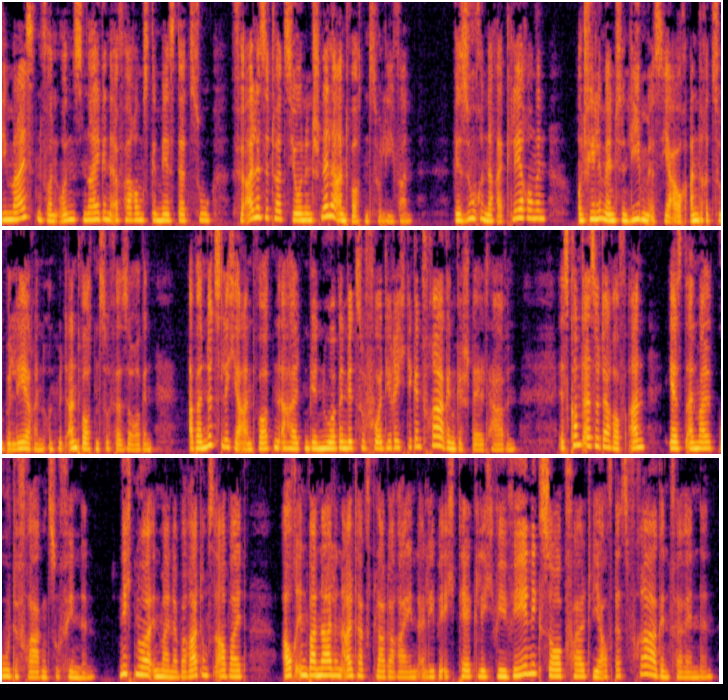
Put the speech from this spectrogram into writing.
Die meisten von uns neigen erfahrungsgemäß dazu, für alle Situationen schnelle Antworten zu liefern. Wir suchen nach Erklärungen und viele Menschen lieben es ja auch, andere zu belehren und mit Antworten zu versorgen. Aber nützliche Antworten erhalten wir nur, wenn wir zuvor die richtigen Fragen gestellt haben. Es kommt also darauf an, erst einmal gute Fragen zu finden. Nicht nur in meiner Beratungsarbeit, auch in banalen Alltagsplaudereien erlebe ich täglich, wie wenig Sorgfalt wir auf das Fragen verwenden.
